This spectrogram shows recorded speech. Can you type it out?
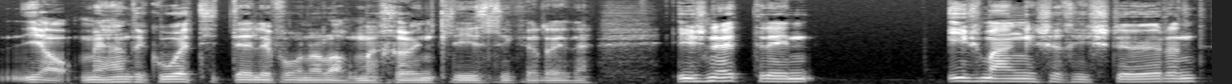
Ja, wir haben eine gute Telefonanlage, wir können leislicher reden. Ist nicht drin, ist manchmal ein bisschen störend.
